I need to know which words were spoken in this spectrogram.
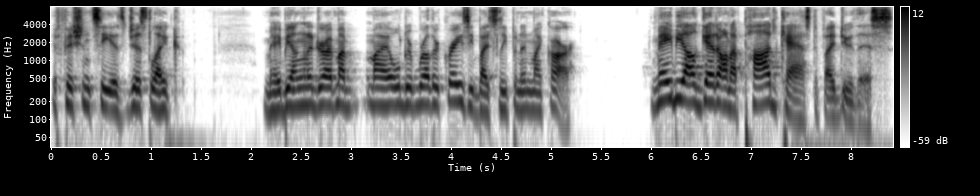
efficiency. It's just like maybe I'm going to drive my my older brother crazy by sleeping in my car. Maybe I'll get on a podcast if I do this.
